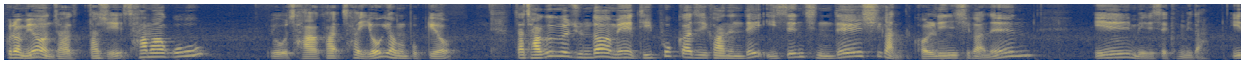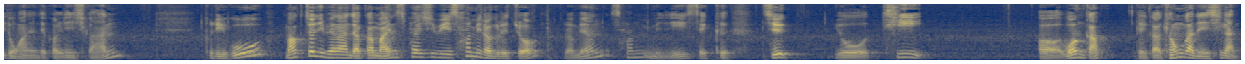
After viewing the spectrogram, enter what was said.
그러면 자 다시 3하고 요 4가 사이 여기 한번 볼게요. 자 자극을 준 다음에 D4까지 가는데 2cm인데 시간 걸린 시간은 1ms입니다. 이동하는데 걸린 시간. 그리고 막전이 변하는데 아까 마이너스 80이 3이라 그랬죠. 그러면 3ms 즉요 t 어 원값 그러니까 경과된 시간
